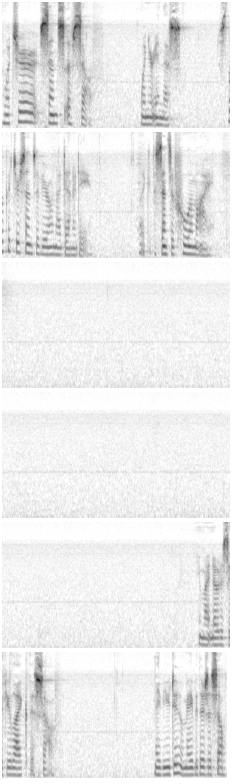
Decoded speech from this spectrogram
What's your sense of self when you're in this? Just look at your sense of your own identity, like the sense of who am I? You might notice if you like this self. Maybe you do. Maybe there's a self,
